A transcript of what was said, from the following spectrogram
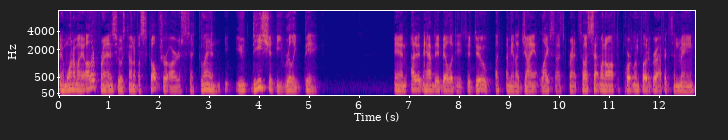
And one of my other friends, who was kind of a sculpture artist, said, Glen, you, you, these should be really big. And I didn't have the ability to do, a, I mean, a giant life size print. So I sent one off to Portland Photographics in Maine,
